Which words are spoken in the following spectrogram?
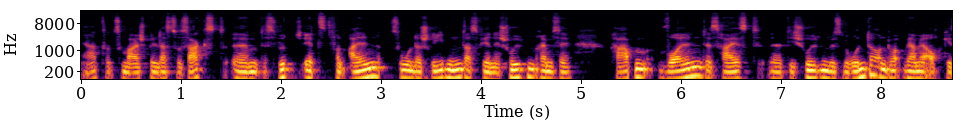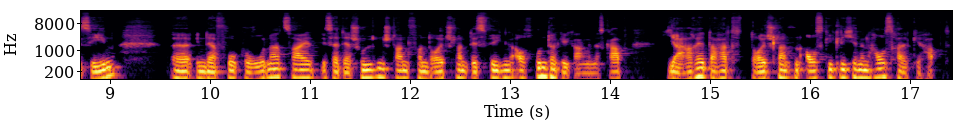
Ja, so zum Beispiel, dass du sagst, ähm, das wird jetzt von allen so unterschrieben, dass wir eine Schuldenbremse haben wollen. Das heißt, äh, die Schulden müssen runter. Und wir haben ja auch gesehen, äh, in der Vor-Corona-Zeit ist ja der Schuldenstand von Deutschland deswegen auch runtergegangen. Es gab Jahre, da hat Deutschland einen ausgeglichenen Haushalt gehabt.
